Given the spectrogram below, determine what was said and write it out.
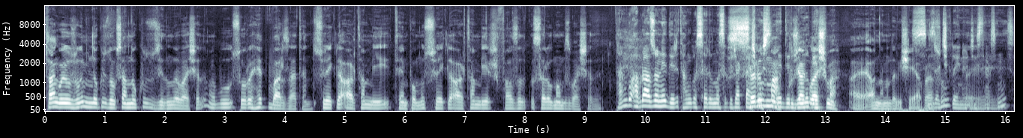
tango yolculuğu 1999 yılında başladı ama bu soru hep var zaten. Sürekli artan bir tempomuz, sürekli artan bir fazlalıklı sarılmamız başladı. Tango abrazo nedir? Tango sarılması, kucaklaşması Sarılma, nedir? kucaklaşma bir... E, anlamında bir şey abrazo. Siz açıklayın önce ee, isterseniz.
